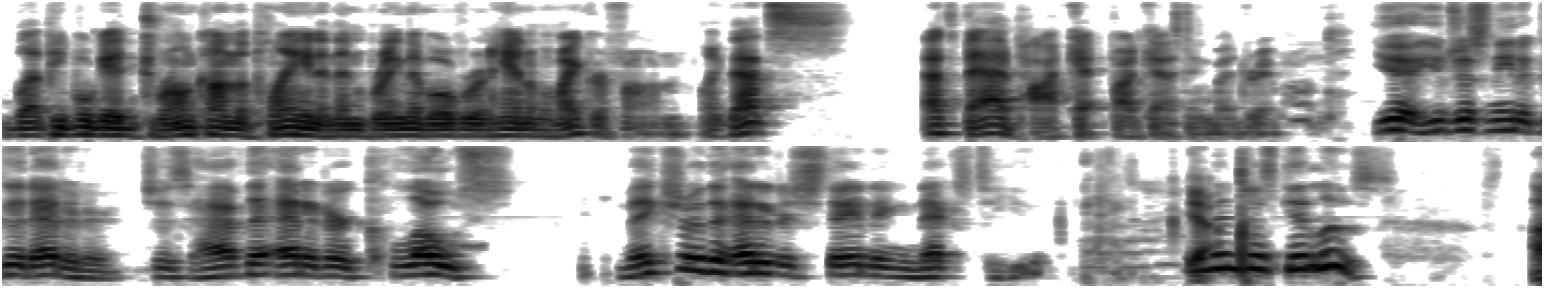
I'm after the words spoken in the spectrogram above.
let people get drunk on the plane and then bring them over and hand them a microphone. Like that's that's bad podcast podcasting by Draymond. Yeah, you just need a good editor. Just have the editor close. Make sure the editor's standing next to you, and Yeah. then just get loose. uh,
